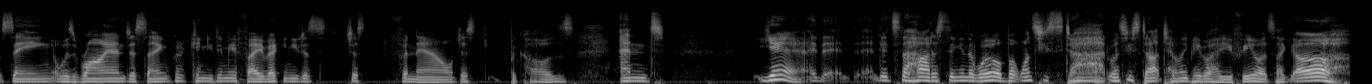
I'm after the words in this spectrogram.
Seeing it was Ryan just saying, "Can you do me a favor? Can you just just for now, just because?" And yeah, it, it's the hardest thing in the world. But once you start, once you start telling people how you feel, it's like, oh,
